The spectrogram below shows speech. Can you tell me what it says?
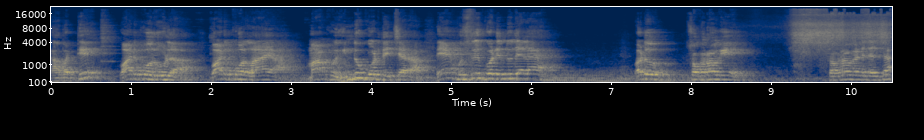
కాబట్టి వాడికో రూలా వాడికో లాయ మాకు హిందూ కోడి తెచ్చారా? ఏ ముస్లిం కోడి ఎందుకు తేలే? వాడు సుఖరోగి సుఖరోగి అంటే తెలుసా?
